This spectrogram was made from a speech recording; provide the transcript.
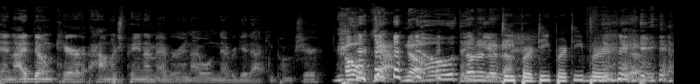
and I don't care how much pain I'm ever in. I will never get acupuncture. oh yeah, no, No, thank no, no, you. no, no. Deeper, deeper, deeper.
